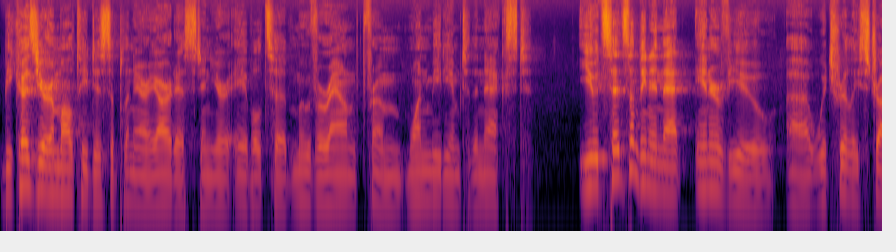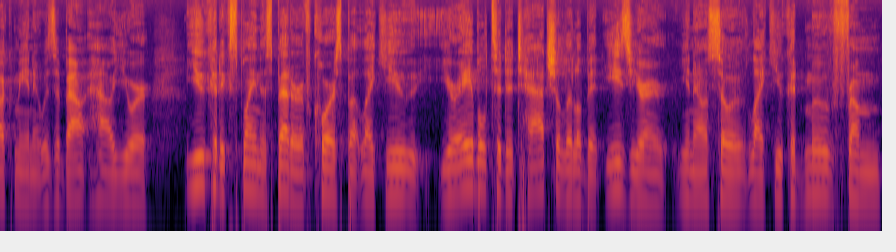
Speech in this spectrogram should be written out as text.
because you're a multidisciplinary artist and you're able to move around from one medium to the next. You had said something in that interview uh, which really struck me, and it was about how you're. You could explain this better, of course, but like you, you're able to detach a little bit easier, you know. So like you could move from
